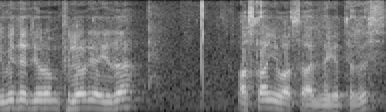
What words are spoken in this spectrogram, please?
Ümit ediyorum Florya'yı da aslan yuvası haline getiririz.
